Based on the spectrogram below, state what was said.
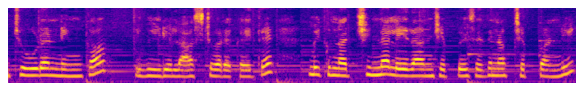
చూడండి ఇంకా ఈ వీడియో లాస్ట్ వరకు అయితే మీకు నచ్చిందా లేదా అని చెప్పేసి అయితే నాకు చెప్పండి.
